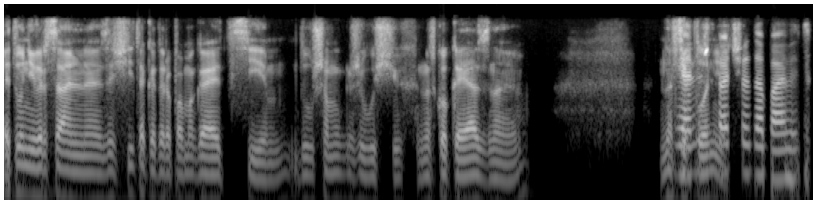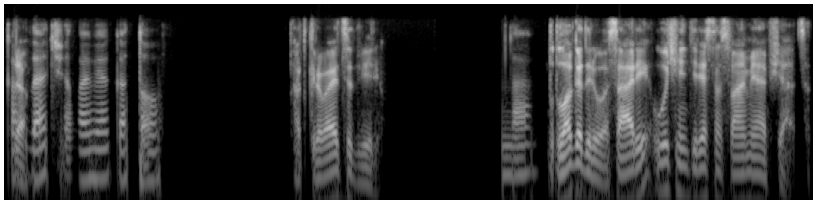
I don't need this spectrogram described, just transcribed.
Это универсальная защита, которая помогает всем душам живущих, насколько я знаю, на всех Я лишь планетах. хочу добавить, когда да. человек готов. Открывается дверь. Да. Благодарю вас, Ари. Очень интересно с вами общаться.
